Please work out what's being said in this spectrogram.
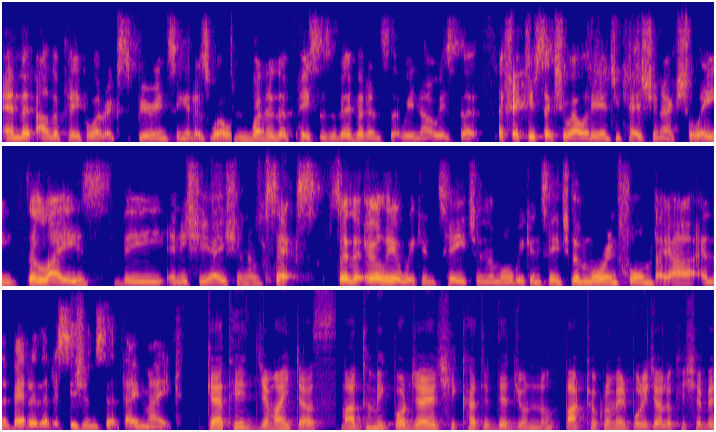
and that other people are experiencing it as well. One of the pieces of evidence that we know is that effective sexuality education actually delays the initiation of sex. So the earlier we can teach and the more we can teach, the more informed they are and the better the decisions that they make. Kathy Jemaitis মাধ্যমিক পর্যায়ের শিক্ষার্থীদের জন্য পাঠ্যক্রমের পরিচালক হিসেবে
